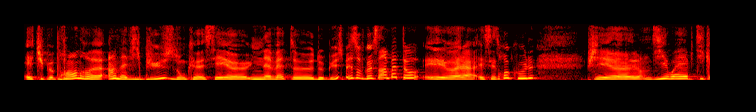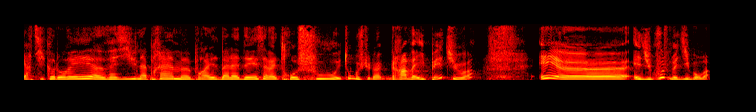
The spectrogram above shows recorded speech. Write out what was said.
et tu peux prendre euh, un navibus, donc euh, c'est euh, une navette euh, de bus, mais sauf que c'est un bateau, et voilà, et c'est trop cool. Puis on me dit ouais petit quartier coloré, vas-y une après-midi pour aller te balader, ça va être trop chou et tout. Moi je suis là grave hypée, tu vois. Et et du coup je me dis bon bah,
